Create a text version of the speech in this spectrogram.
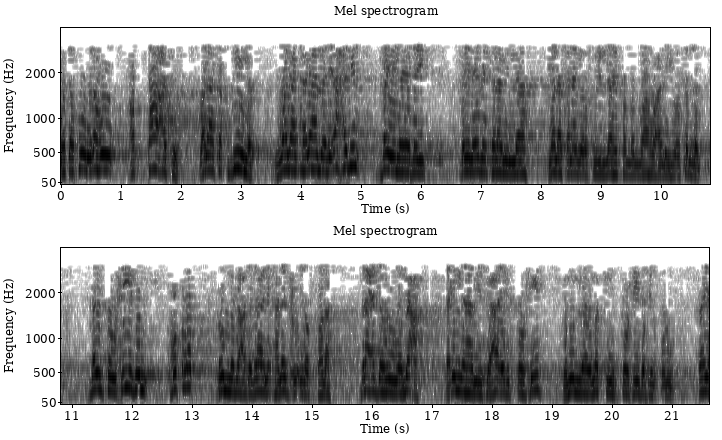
وتكون له الطاعة ولا تقديم ولا كلام لأحد بين يدي بين يدي كلام الله ولا كلام رسول الله صلى الله عليه وسلم. بل توحيد مطلق ثم بعد ذلك ندعو إلى الصلاة. بعده ومعه فإنها من شعائر التوحيد ومما يمكن التوحيد في القلوب. فهي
